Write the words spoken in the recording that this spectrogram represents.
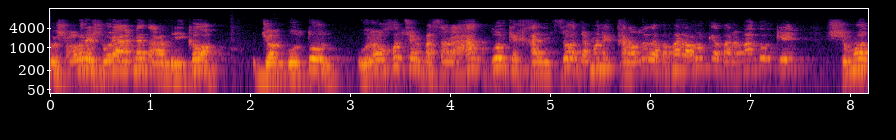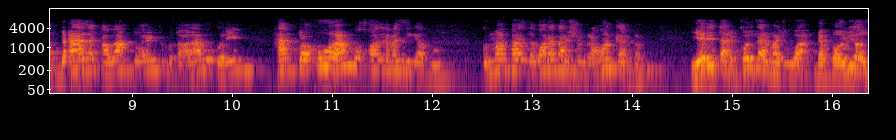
مشاور شورای امنیت امریکا جان بولتون اونا خودشون به صراحت گفت که خلیلزاد زمان قرارداد به من روان که برای من گفت که شما ده دقیقه وقت داریم که مطالعه بکنیم حتی او هم مخالف از دیگه بود. که من پس دوباره برشون روان کردم. یعنی در کل در مجموعه در پالی از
